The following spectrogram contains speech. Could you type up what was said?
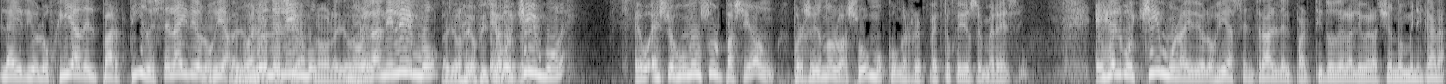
la ideología del partido. Esa es la ideología, la no es ideología leonelismo, oficial, no, la ideología- no es danilismo, la ideología oficial es del bochismo, ¿eh? Eso es una usurpación, por eso yo no lo asumo con el respeto que ellos se merecen. Es el bochismo la ideología central del Partido de la Liberación Dominicana.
